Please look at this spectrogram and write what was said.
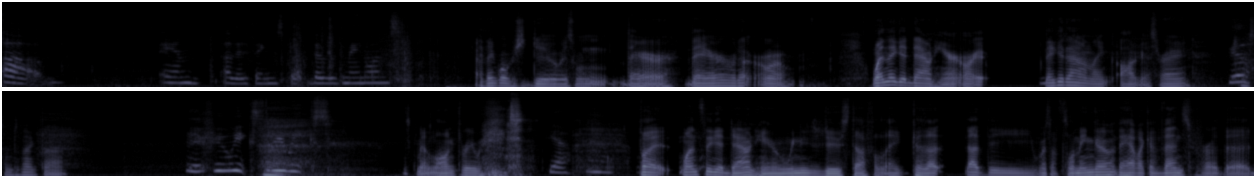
Um, and other things, but those are the main ones. I think what we should do is when they're there, or whatever, or when they get down here, or it, they get down in like August, right? Or something like that. in a few weeks, three weeks. It's gonna be a long three weeks. Yeah, I know. But once they get down here, we need to do stuff like because at, at the was a flamingo, they have like events for the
